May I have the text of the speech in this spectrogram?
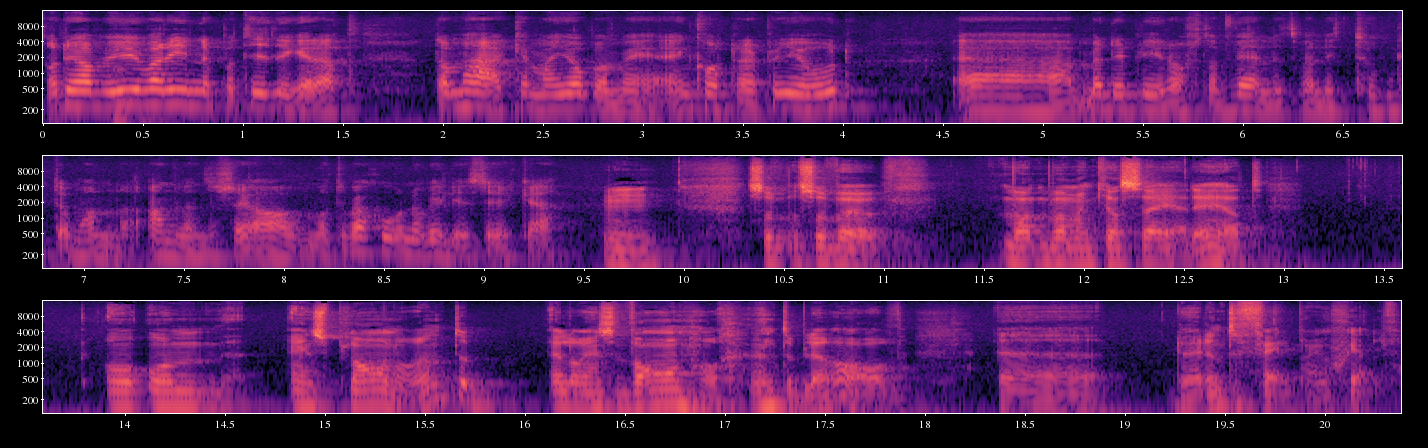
Och det har vi ju varit inne på tidigare att de här kan man jobba med en kortare period. Eh, men det blir ofta väldigt, väldigt tungt om man använder sig av motivation och viljestyrka. Mm. Så, så vad, vad, man kan säga det är att om ens planer inte, eller ens vanor inte blir av, eh, då är det inte fel på en själv.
